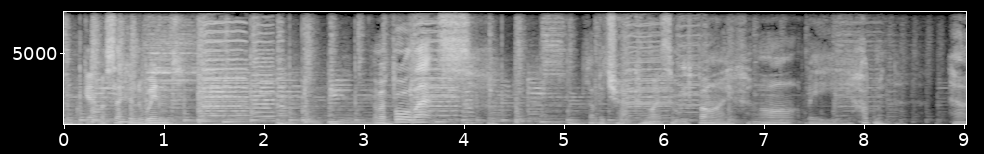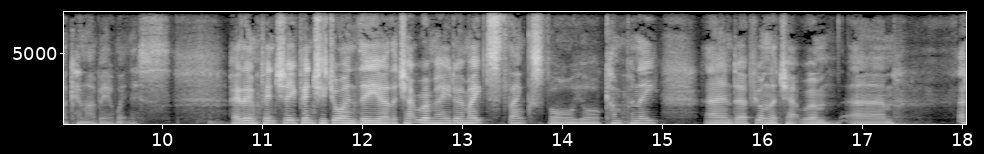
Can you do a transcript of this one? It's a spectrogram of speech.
I'm getting my second wind. And before that, lovely track from 1975, R.B. Hudmon. How can I be a witness? How you doing, Finchy? Finchy's joined the uh, the chat room. How you doing, mates? Thanks for your company. And uh, if you're in the chat room, um,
